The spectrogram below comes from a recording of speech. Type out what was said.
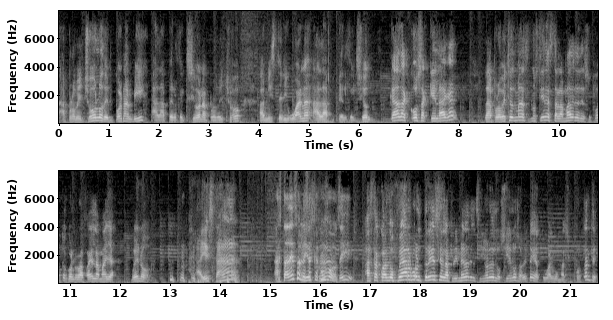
Aprovechó lo de Conan Big a la perfección, aprovechó a Mister Iguana a la perfección. Cada cosa que él haga, la aprovechas más, nos tiene hasta la madre de su foto con Rafael Amaya. Bueno, ahí está. Hasta de eso le saca jugo, sí. Hasta cuando fue Árbol 3 en la primera del Señor de los Cielos, ahorita ya tuvo algo más importante.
